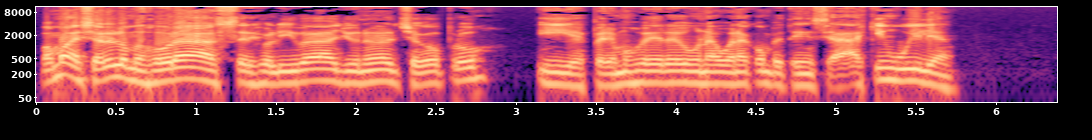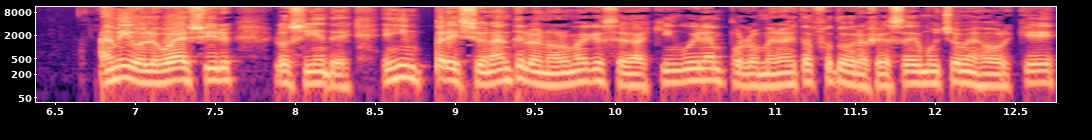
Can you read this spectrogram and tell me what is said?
Vamos a desearle lo mejor a Sergio Oliva Jr. del Chicago Pro y esperemos ver una buena competencia. A King William, Amigos, les voy a decir lo siguiente. Es impresionante lo enorme que se ve aquí en William. Por lo menos esta fotografía se ve mucho mejor que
